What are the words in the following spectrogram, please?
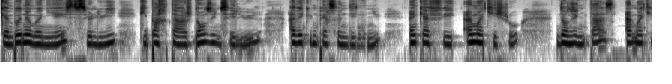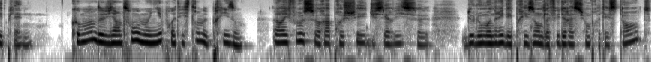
qu'un bon aumônier, c'est celui qui partage dans une cellule avec une personne détenue un café à moitié chaud dans une tasse à moitié pleine. Comment devient-on aumônier protestant de prison? Alors il faut se rapprocher du service euh, de l'aumônerie des prisons de la Fédération protestante,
